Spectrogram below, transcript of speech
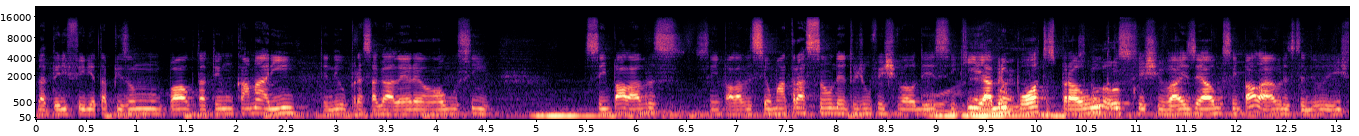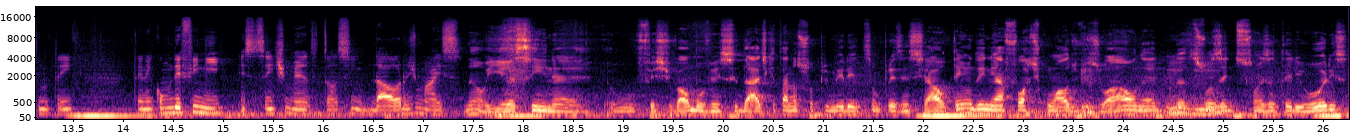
da periferia tá pisando num palco, tá tendo um camarim, entendeu? Pra essa galera é algo assim. Sem palavras sem palavras, ser uma atração dentro de um festival desse Porra, que é, abriu mano. portas para é outros festivais é algo sem palavras, entendeu? A gente não tem, tem nem como definir esse sentimento. Então, assim, da hora demais. Não, e assim, né? O Festival Movimento Cidade, que está na sua primeira edição presencial, tem um DNA forte com audiovisual, né? Das uhum. suas edições anteriores.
